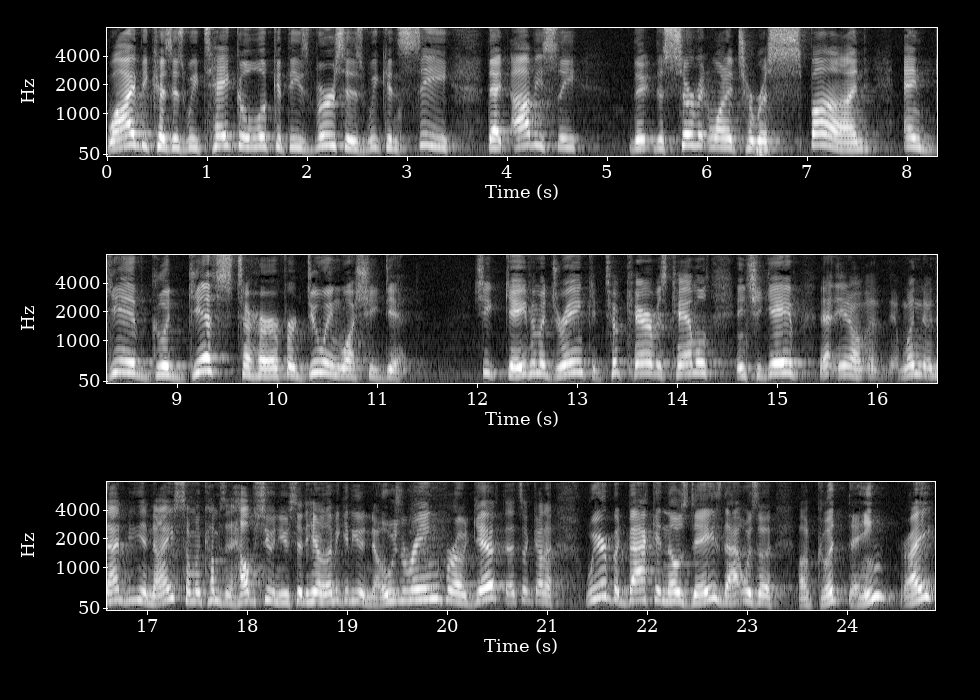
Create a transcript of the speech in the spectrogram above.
Why? Because as we take a look at these verses, we can see that obviously the, the servant wanted to respond and give good gifts to her for doing what she did. She gave him a drink and took care of his camels, and she gave that, you know, wouldn't that be nice? Someone comes and helps you, and you said, Here, let me give you a nose ring for a gift. That's a kind of weird, but back in those days, that was a, a good thing, right?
